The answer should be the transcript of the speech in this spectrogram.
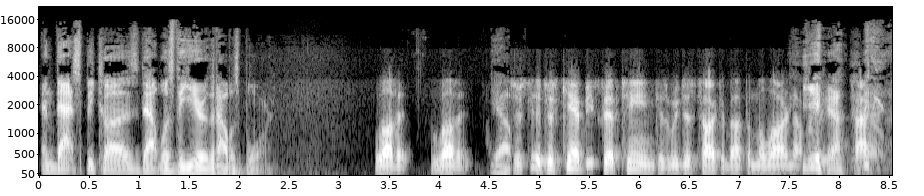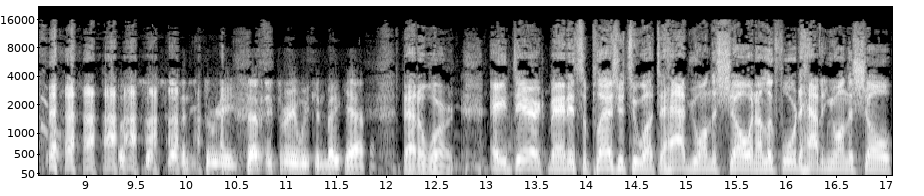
and that's because that was the year that I was born. Love it. Love it. Yeah. Just it just can't be 15 because we just talked about the Millar number. Yeah. So, so, so, 73, 73 we can make happen. That'll work. Hey, Derek, man, it's a pleasure to uh, to have you on the show, and I look forward to having you on the show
